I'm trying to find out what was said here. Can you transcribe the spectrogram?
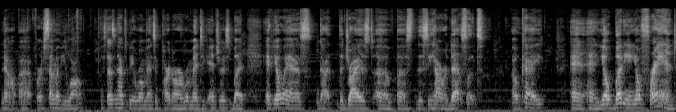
Now, uh, for some of you all, this doesn't have to be a romantic partner or a romantic interest, but if your ass got the driest of uh, the Sahara Desert, okay, and and your buddy and your friend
